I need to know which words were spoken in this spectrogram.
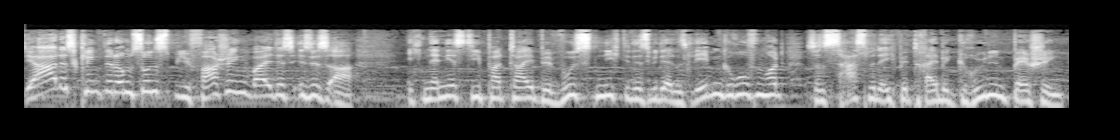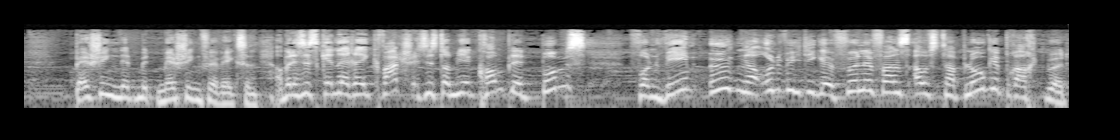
Ja, das klingt nicht umsonst wie Fasching, weil das ist es auch. Ich nenne jetzt die Partei bewusst nicht, die das wieder ins Leben gerufen hat, sonst saß wieder, ich betreibe grünen Bashing. Bashing nicht mit Mashing verwechseln. Aber das ist generell Quatsch. Es ist doch mir komplett Bums, von wem irgendein unwichtiger Füllefanz aufs Tableau gebracht wird.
